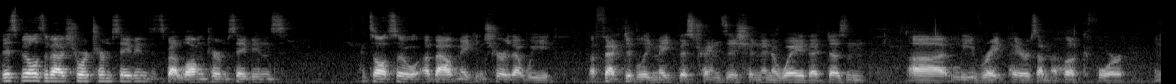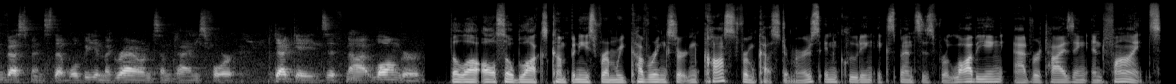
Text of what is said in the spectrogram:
This bill is about short term savings, it's about long term savings. It's also about making sure that we effectively make this transition in a way that doesn't uh, leave ratepayers on the hook for investments that will be in the ground sometimes for decades, if not longer. The law also blocks companies from recovering certain costs from customers, including expenses for lobbying, advertising, and fines.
